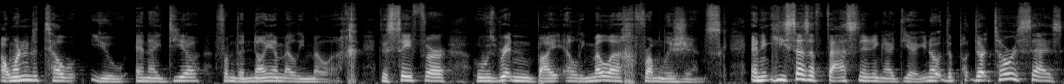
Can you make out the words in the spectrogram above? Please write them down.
I wanted to tell you an idea from the Noam Elimelech, the sefer who was written by Elimelech from Lezhinsk. And he says a fascinating idea. You know, the, the Torah says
